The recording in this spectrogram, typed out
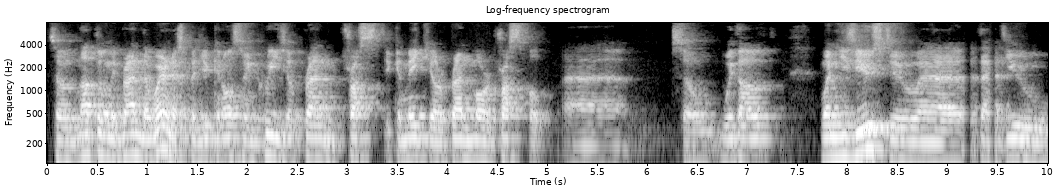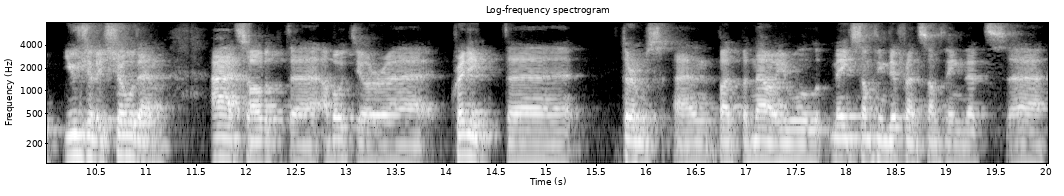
So not only brand awareness, but you can also increase your brand trust. You can make your brand more trustful. so without when he's used to uh, that you usually show them ads about uh, about your uh, credit uh, terms. And but but now you will make something different something that's uh,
